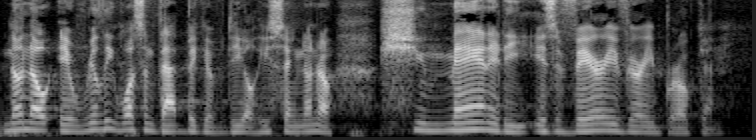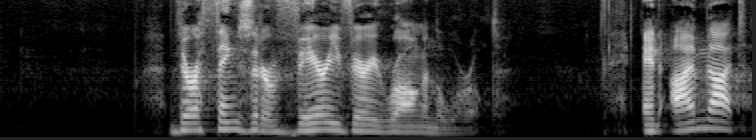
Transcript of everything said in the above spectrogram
no, no, it really wasn't that big of a deal. He's saying, no, no, humanity is very, very broken. There are things that are very, very wrong in the world. And I'm not,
